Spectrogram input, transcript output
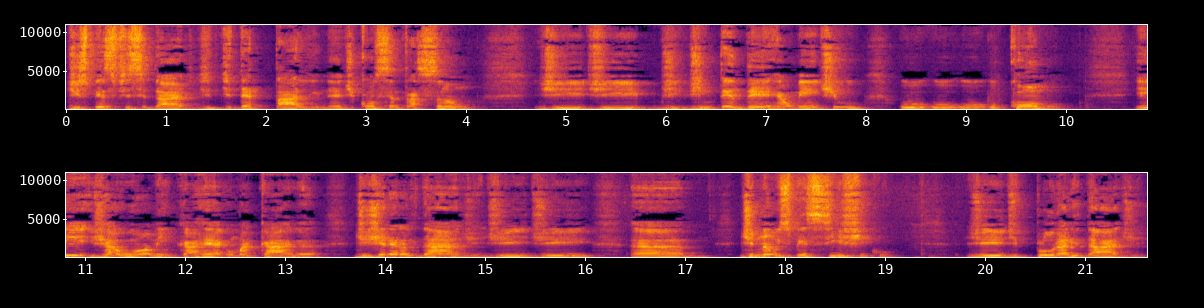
de especificidade, de, de detalhe, né? de concentração, de, de, de, de entender realmente o, o, o, o como. E já o homem carrega uma carga de generalidade, de, de, uh, de não específico, de, de pluralidade.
